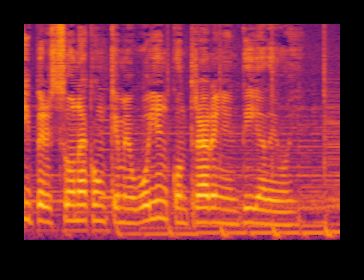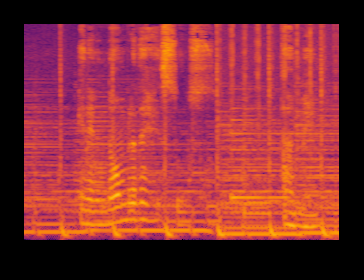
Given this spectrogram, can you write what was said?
y persona con que me voy a encontrar en el día de hoy. En el nombre de Jesús. Amén.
